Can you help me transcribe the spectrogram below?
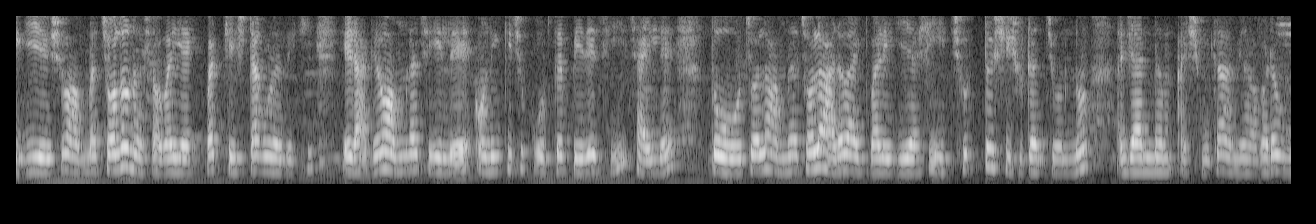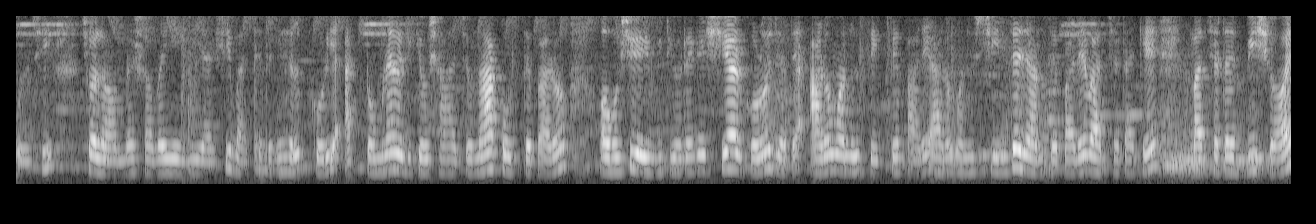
এগিয়ে এসো, আমরা চলো না সবাই একবার চেষ্টা করে দেখি। এর আগেও আমরা চাইলে অনেক কিছু করতে পেরেছি চাইলে। তো চলো, আমরা চলো আরও একবার এগিয়ে আসি এই ছোট্ট শিশুটার জন্য। যার নাম আশ্মিকা, আমি আবারও বলছি, চলো, আমরা সবাই এগিয়ে আসি, বাচ্চাটাকে হেল্প করি। আর তোমরা কেউ সাহায্য না করতে পারো। অবশ্যই এই ভিডিওটাকে শেয়ার করো, যাতে আরও মানুষ দেখতে পারে আরও মানুষ চিনতে জানতে পারে বাচ্চাটাকে, বাচ্চাটার বিষয়,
